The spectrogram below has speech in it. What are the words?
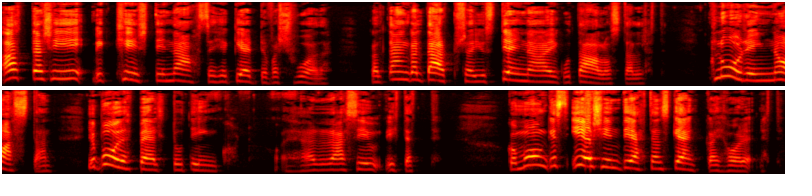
Attasi vi kirsti nahse ja kertova suoda. Kal tangal tarpsa just teina aiku talostallat. Kluurin noastan ja puolet pelttu tinkon. Herra siulitette. Kun munkis iesin tehtäns känkkai hoidet.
